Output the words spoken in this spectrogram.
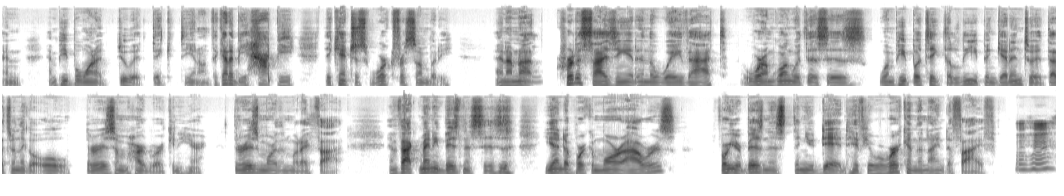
and and people want to do it. They you know, they got to be happy. They can't just work for somebody. And I'm not Mhm. criticizing it in the way that where I'm going with this is when people take the leap and get into it, that's when they go, oh, there is some hard work in here. There is more than what I thought. In fact, many businesses, you end up working more hours for your business than you did if you were working the nine to five. Mhm.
